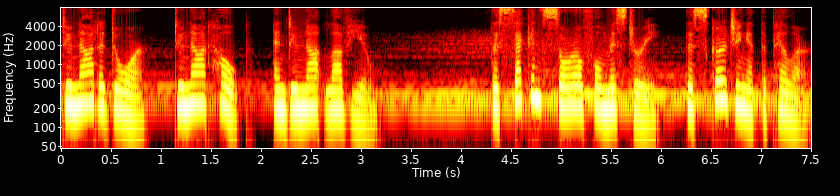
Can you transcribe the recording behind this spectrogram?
do not adore, do not hope, and do not love you. The second sorrowful mystery, the scourging at the pillar.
